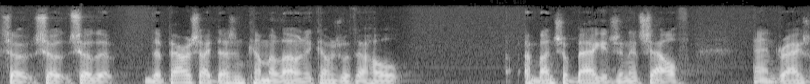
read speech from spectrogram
So, so, so the the parasite doesn't come alone. It comes with a whole a bunch of baggage in itself, and drags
